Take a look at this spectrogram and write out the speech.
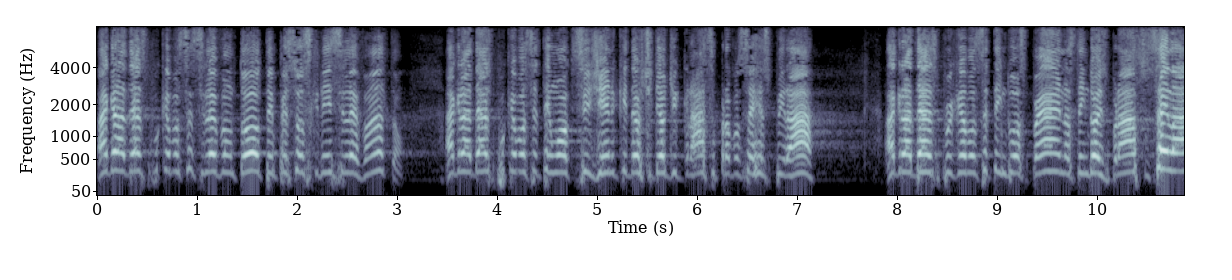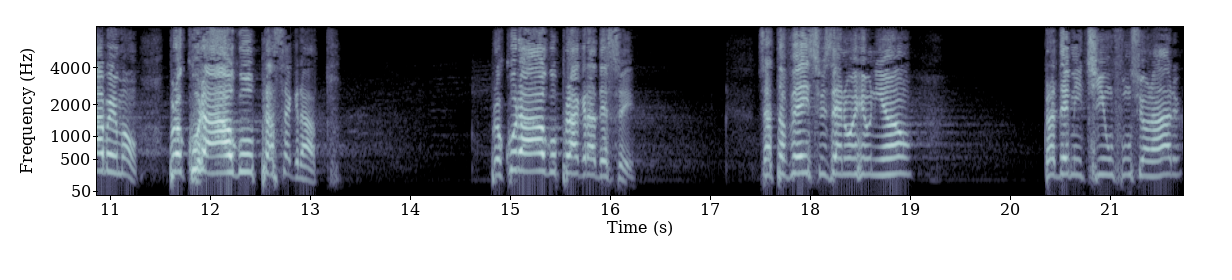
Agradece porque você se levantou. Tem pessoas que nem se levantam. Agradece porque você tem um oxigênio que Deus te deu de graça para você respirar. Agradece porque você tem duas pernas, tem dois braços, sei lá, meu irmão. Procura algo para ser grato. Procura algo para agradecer. Certa vez fizeram uma reunião para demitir um funcionário.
